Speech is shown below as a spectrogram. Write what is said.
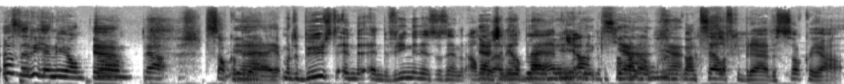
wat zeg je nu aan het Ja. doen? Ja. Sokken Ja. breien. Maar de buurt en de, en de vrienden en zo zijn er allemaal Ja, wel zijn heel blij mee, Ja, dat Ja, ja. Want zelfgebreide sokken, ja,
